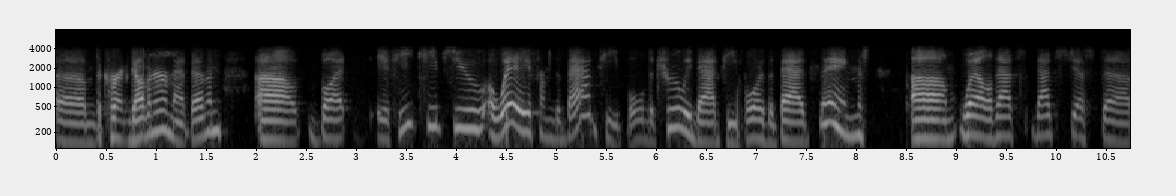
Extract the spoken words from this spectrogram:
um, the current governor Matt Bevin, uh, but if he keeps you away from the bad people, the truly bad people, or the bad things, um, well, that's that's just uh,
